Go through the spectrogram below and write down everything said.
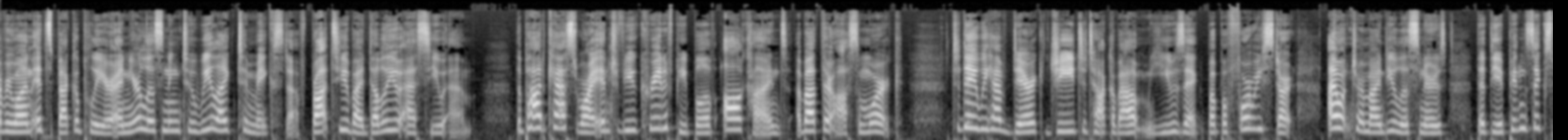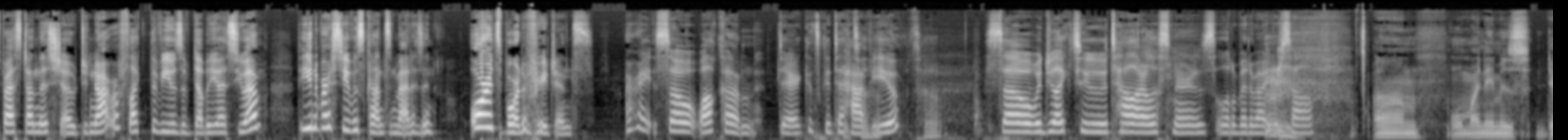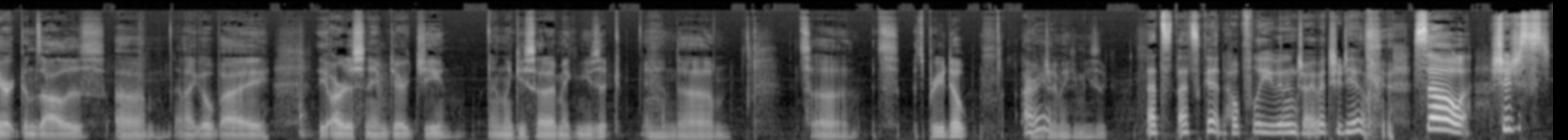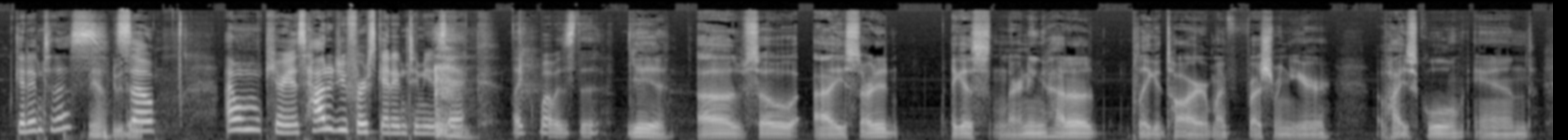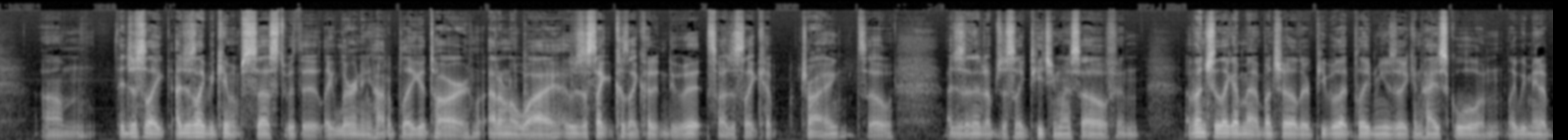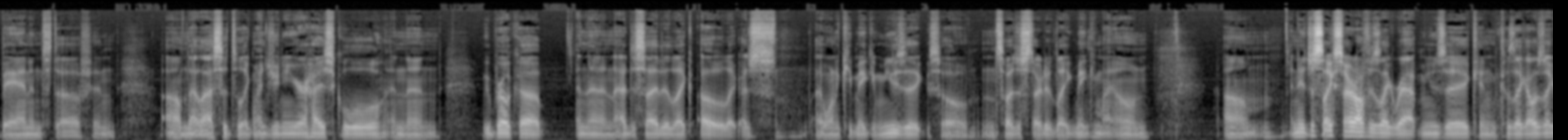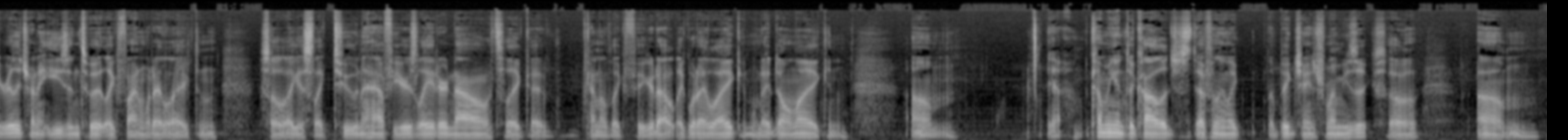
everyone, it's Becca Pleer, and you're listening to We Like to Make Stuff, brought to you by WSUM, the podcast where I interview creative people of all kinds about their awesome work. Today we have Derek G to talk about music, but before we start, I want to remind you listeners that the opinions expressed on this show do not reflect the views of WSUM, the University of Wisconsin Madison, or its Board of Regents. All right, so welcome, Derek. It's good to What's have up? you. What's up? So, would you like to tell our listeners a little bit about yourself? Um, well, my name is Derek Gonzalez, um, and I go by the artist name Derek G. And like you said, I make music, and um, it's uh, it's it's pretty dope. All I right. enjoy making music. That's that's good. Hopefully you would enjoy what you do. so, should we just get into this? Yeah, do that. so, I'm curious, how did you first get into music? like what was the Yeah. Uh, so I started, I guess, learning how to play guitar my freshman year of high school, and um, it just like I just like became obsessed with it, like learning how to play guitar. I don't know why. It was just like because I couldn't do it, so I just like kept trying. So I just ended up just like teaching myself, and eventually like I met a bunch of other people that played music in high school, and like we made a band and stuff, and um, that lasted to like my junior year of high school, and then we broke up and then I decided like oh like I just I want to keep making music so and so I just started like making my own um and it just like started off as like rap music and because like I was like really trying to ease into it like find what I liked. And so I guess like two and a half years later now it's like I've kind of like figured out like what I like and what I don't like. And um yeah coming into college is definitely like a big change for my music. So um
